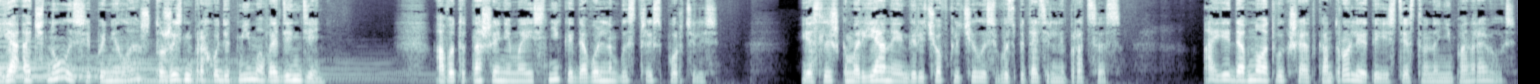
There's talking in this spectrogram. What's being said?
Я очнулась и поняла, что жизнь проходит мимо в один день. А вот отношения мои с Никой довольно быстро испортились. Я слишком рьяно и горячо включилась в воспитательный процесс. А ей, давно отвыкшей от контроля, это, естественно, не понравилось.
